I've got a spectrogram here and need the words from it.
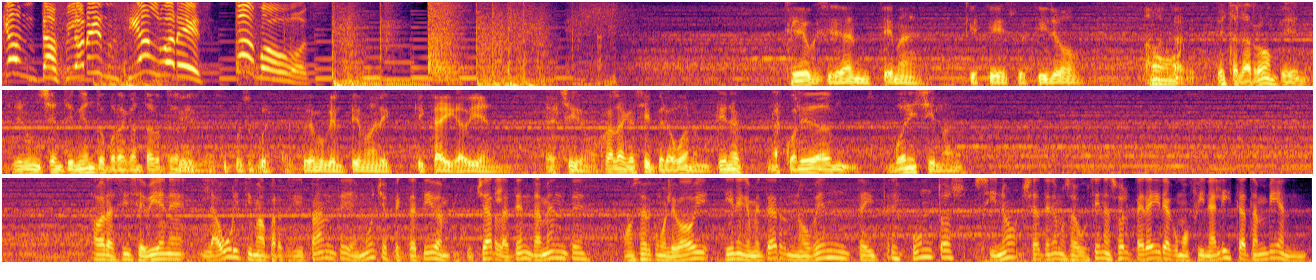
Canta Florencia Álvarez. ¡Vamos! Creo que si le dan un tema que esté en su estilo, vamos No, a estar. esta la rompe, ¿eh? tiene un sentimiento para cantar terrible. sí, sí, por supuesto. Esperemos que el tema le, le caiga bien. Eh, sí, ojalá que sí, pero bueno, tiene unas cualidades buenísimas. ¿no? Ahora sí se viene la última participante. Hay mucha expectativa en escucharla atentamente. Vamos a ver cómo le va hoy. Tiene que meter 93 puntos. Si no, ya tenemos a Agustina Sol Pereira como finalista también.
